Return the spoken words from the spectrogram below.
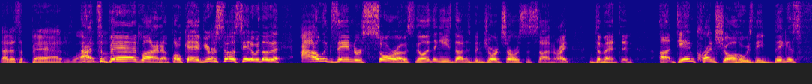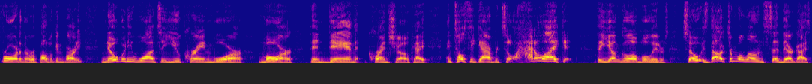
That is a bad lineup. That's a bad lineup. Okay, if you're associated with those, Alexander Soros, the only thing he's done has been George Soros' son, right? Demented. Uh, Dan Crenshaw, who is the biggest fraud in the Republican Party. Nobody wants a Ukraine war more than Dan Crenshaw, okay? And Tulsi Gabbard. So I don't like it. The young global leaders. So, as Dr. Malone said there, guys,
